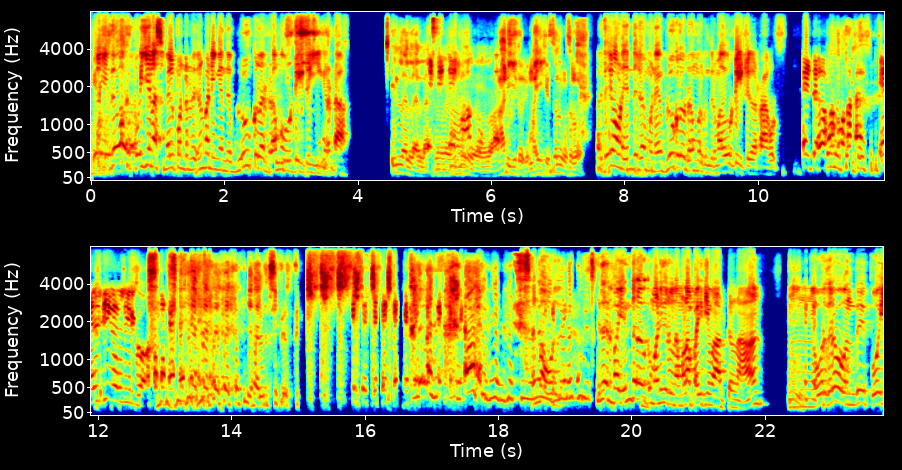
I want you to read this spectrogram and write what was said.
இல்ல ஏதோ ஒரு பொய்யை நான் ஸ்மெல் பண்றது. நீங்க இந்த ப்ளூ கலர் ட்ரம் உருட்டிக்கிட்டு இருக்கீங்க கரெக்டா இல்ல இல்ல இல்ல. ஆடிக்கிட்டு இருக்கு. மைக்கு சொல்லுங்க சொல்லுங்க. தெரியுமா உனக்கு எந்த ட்ரம்னு ப்ளூ கலர் ட்ரம் இருக்கும் தெரியுமா? அது உருட்டிக்கிட்டு இருக்காரு ராகுல். எல்ஜி எழுதி இருக்கும். ஒரு இல்ல நண்பா எந்த அளவுக்கு மனிதர்கள் நம்ம எல்லாம் பைத்தியம் ஆட்கள்னா உம், ஒரு தடவை வந்து போய்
